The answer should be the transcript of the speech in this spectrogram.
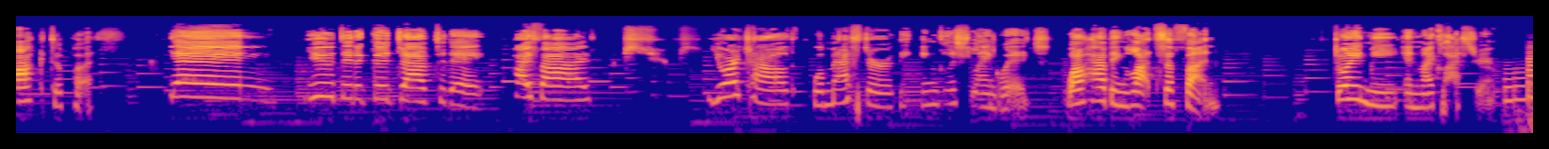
octopus. Yay! You did a good job today. High five. Your child will master the English language while having lots of fun. Join me in my classroom.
